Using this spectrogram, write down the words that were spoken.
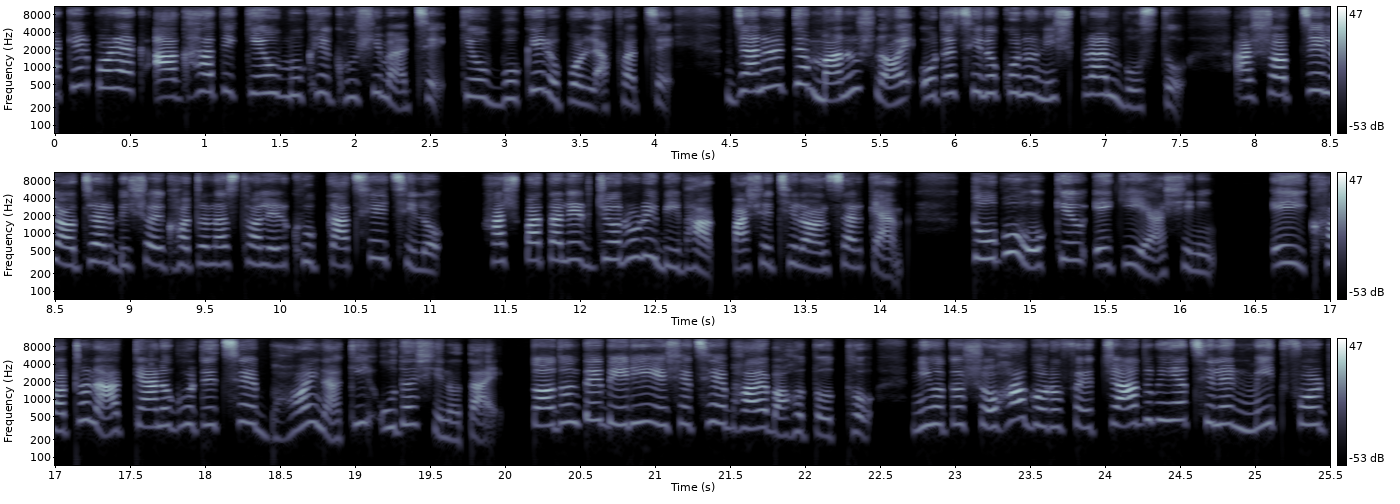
একের পর এক আঘাতে কেউ মুখে ঘুষি মারছে, কেউ বুকের ওপর লাফাচ্ছে। যেন একটা মানুষ নয়, ওটা ছিল কোনো নিষ্প্রাণ বস্তু। আর সবচেয়ে লজ্জার বিষয় ঘটনাস্থলের খুব কাছেই ছিল। হাসপাতালের জরুরি বিভাগ, পাশে ছিল আনসার ক্যাম্প। তবুও কেউ এগিয়ে আসেনি। এই ঘটনা কেন ঘটেছে ভয় নাকি উদাসীনতায়? তদন্তে বেরিয়ে এসেছে ভয়াবহ তথ্য। নিহত সোহাগ ওরফে চাঁদ মিয়া ছিলেন মিটফোর্ড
